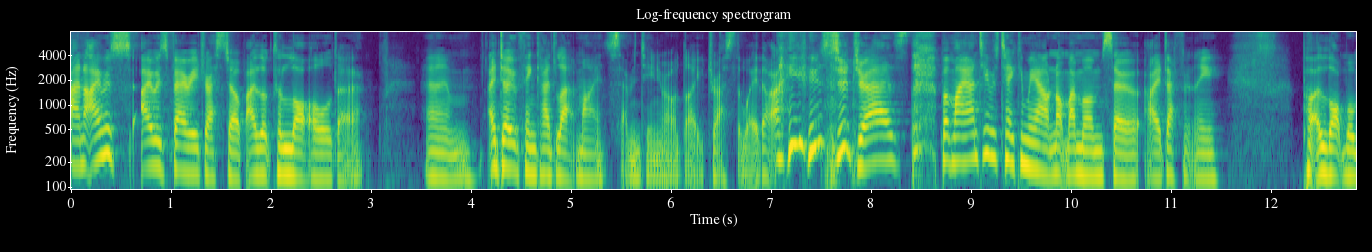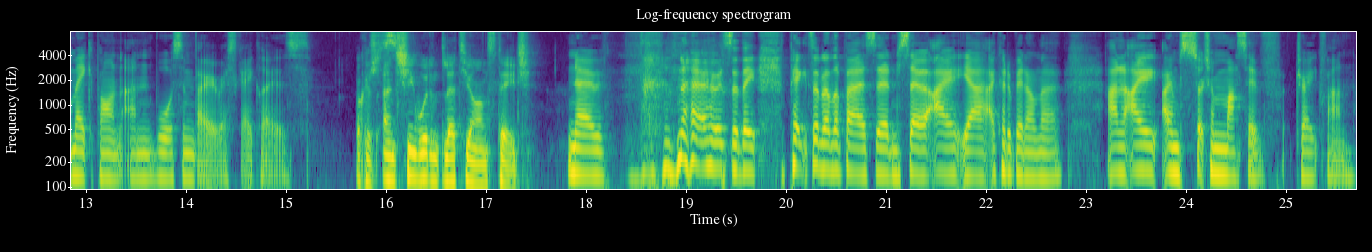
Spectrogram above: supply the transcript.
and I was I was very dressed up. I looked a lot older. Um, I don't think I'd let my 17 year old like dress the way that I used to dress. But my auntie was taking me out, not my mum, so I definitely put a lot more makeup on and wore some very risque clothes. Okay, and she wouldn't let you on stage. No, no. So they picked another person. So I, yeah, I could have been on there. And I, I'm such a massive Drake fan.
